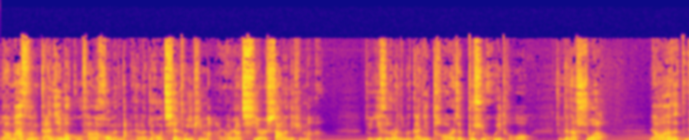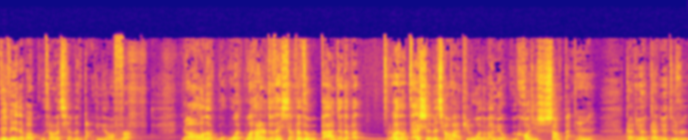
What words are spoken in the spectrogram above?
然后马斯顿赶紧把谷仓的后门打开了之后，牵出一匹马，然后让妻儿上了那匹马，就意思说你们赶紧逃，而且不许回头，就跟他说了。然后呢，他微微的把谷仓的前门打开了条缝儿，然后呢，我我我当时就在想，他怎么办？这他妈，我操！再神的枪法也拼不过，那外面有有好几十上百个人，感觉感觉就是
